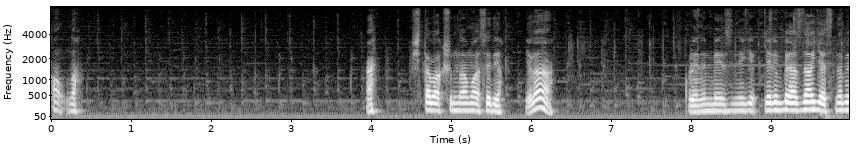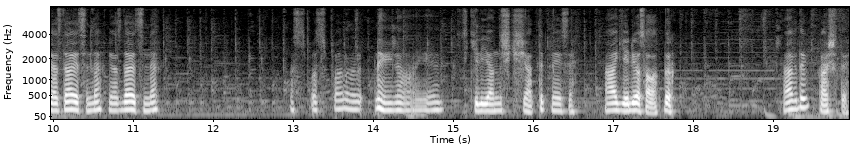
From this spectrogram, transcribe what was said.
Allah. Heh. İşte bak şundan bahsediyorum. Yürü ha. Kulenin benzinine gel- gelin biraz daha gelsinler, biraz daha gelsinler, biraz daha gelsinler. Bas bas bas. Leyla'yı. Skill'i yanlış kişi yaptık neyse. Ha geliyor salak dur. Nerede? Kaçtı.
